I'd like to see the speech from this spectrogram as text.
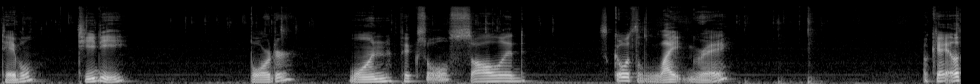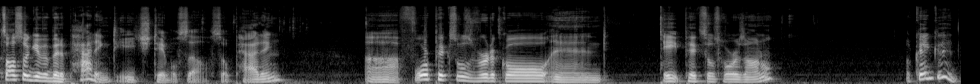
Table, TD, border, one pixel, solid. Let's go with light gray. Okay, let's also give a bit of padding to each table cell. So padding, uh, 4 pixels vertical and 8 pixels horizontal. Okay, good.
